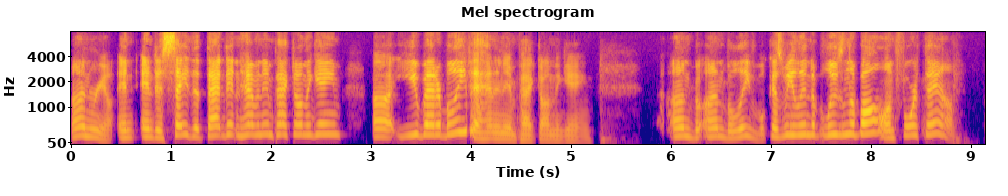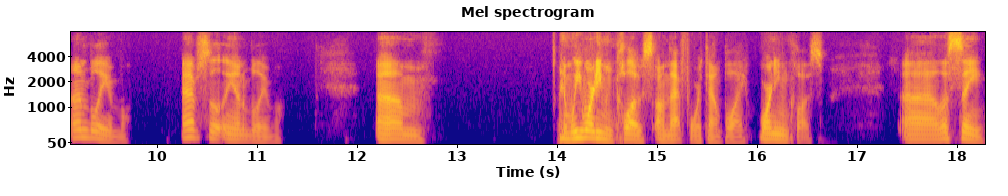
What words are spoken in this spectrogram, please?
Unreal. And and to say that that didn't have an impact on the game, uh you better believe it had an impact on the game. Un- unbelievable because we end up losing the ball on fourth down. Unbelievable. Absolutely unbelievable. Um and we weren't even close on that fourth down play. weren't even close. Uh let's see.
